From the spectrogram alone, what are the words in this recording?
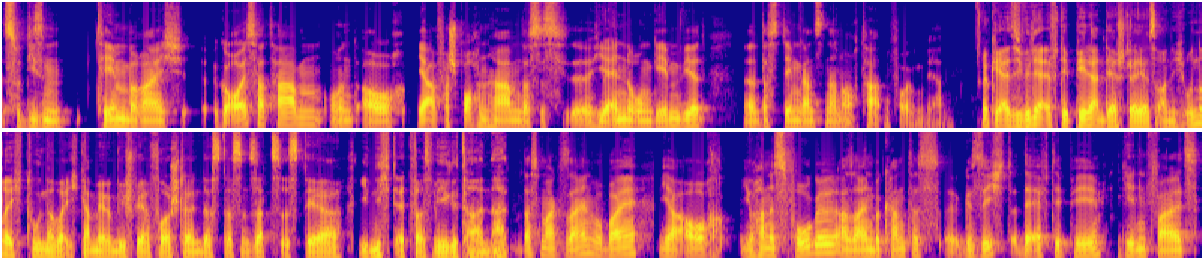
zu diesem Themenbereich geäußert haben und auch ja versprochen haben, dass es äh, hier Änderungen geben wird, äh, dass dem Ganzen dann auch Taten folgen werden. Okay, also ich will der FDP an der Stelle jetzt auch nicht Unrecht tun, aber ich kann mir irgendwie schwer vorstellen, dass das ein Satz ist, der ihnen nicht etwas wehgetan hat. Das mag sein, wobei ja auch Johannes Vogel, also ein bekanntes äh, Gesicht der FDP, jedenfalls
